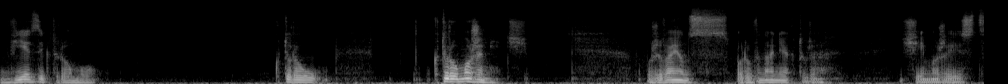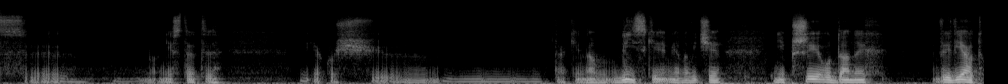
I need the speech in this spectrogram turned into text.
wiedzy, którą mu, którą, którą może mieć. Używając porównania, które dzisiaj może jest no, niestety jakoś takie nam bliskie, mianowicie nie przyjął danych wywiadu.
